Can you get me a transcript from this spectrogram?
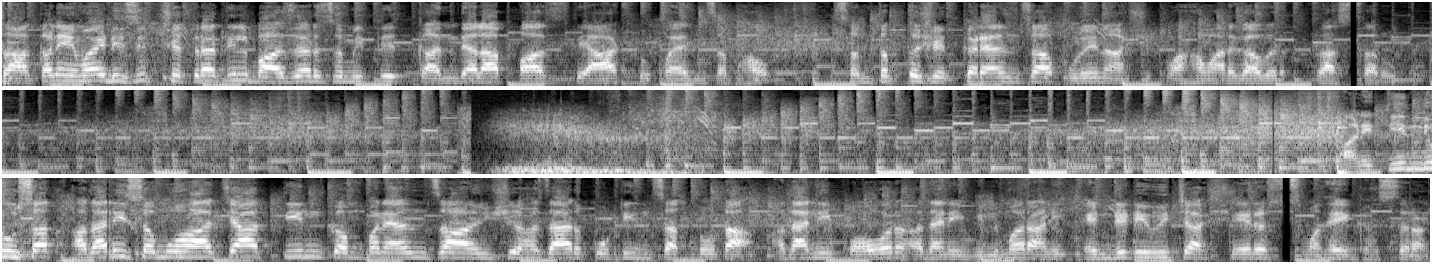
चाकण एमआयडीसी क्षेत्रातील बाजार समितीत कांद्याला पाच ते आठ रुपयांचा भाव. संतप्त शेतकऱ्यांचा पुणे नाशिक महामार्गावर रास्ता रोको. आणि तीन दिवसात अदानी समूहाच्या तीन कंपन्यांचा ऐंशी हजार कोटींचा तोटा अदानी पॉवर अदानी विल्मर आणि एनडीटीव्हीच्या शेअर्समध्ये घसरण.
